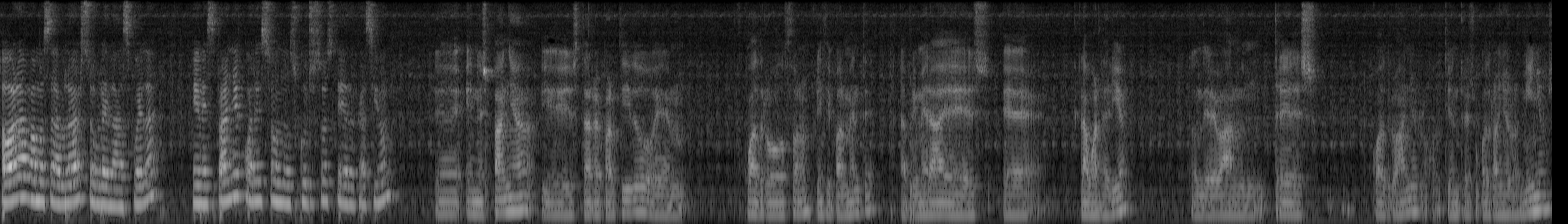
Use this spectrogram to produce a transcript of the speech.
Ahora vamos a hablar sobre la escuela. En España, ¿cuáles son los cursos de educación? Eh, en España eh, está repartido en cuatro zonas principalmente. La primera es eh, la guardería, donde van 3, 4 años, lo tienen 3 o 4 años los niños.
